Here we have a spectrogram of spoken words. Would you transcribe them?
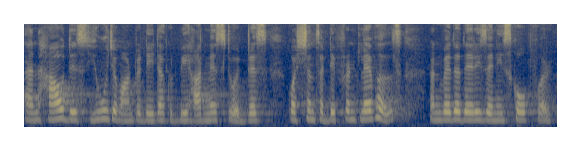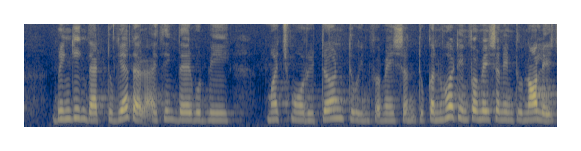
and how this huge amount of data could be harnessed to address questions at different levels and whether there is any scope for bringing that together, I think there would be much more return to information, to convert information into knowledge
